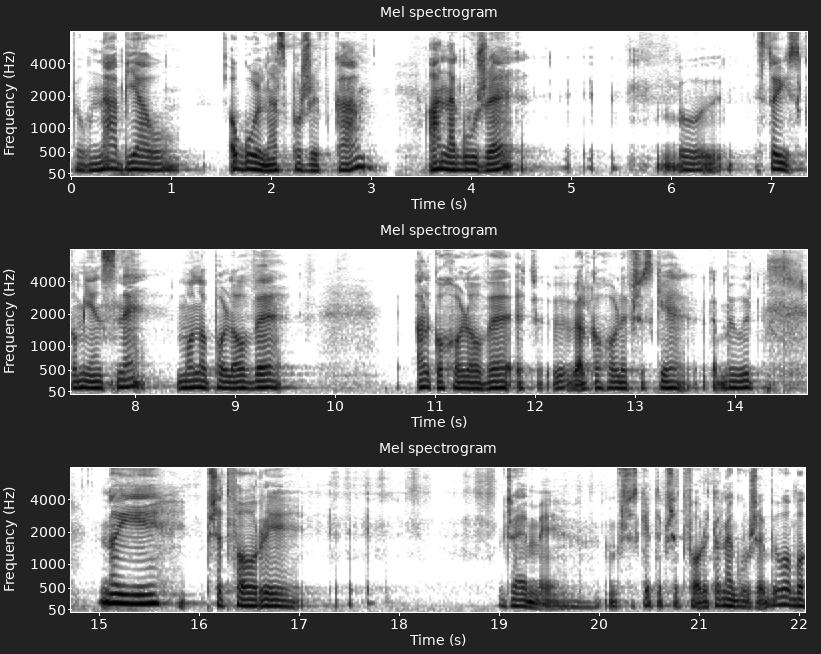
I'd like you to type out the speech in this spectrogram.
był nabiał, ogólna spożywka, a na górze było stoisko mięsne, monopolowe, alkoholowe, e, alkohole wszystkie tam były. No i przetwory, dżemy, wszystkie te przetwory, to na górze było, bo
